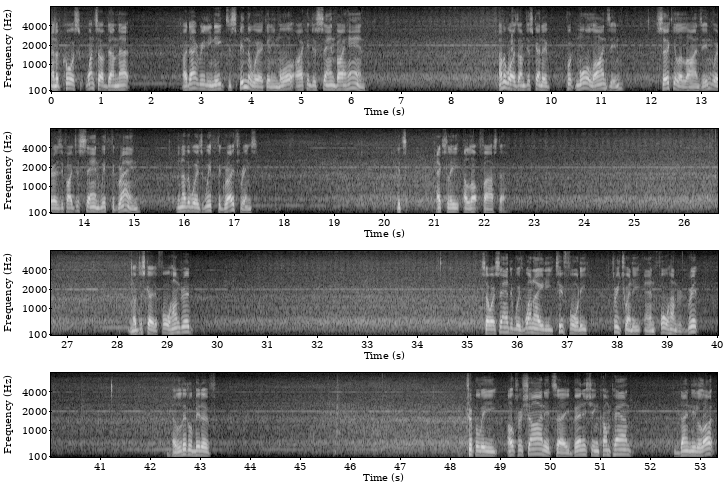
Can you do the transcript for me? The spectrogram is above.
And of course, once I've done that, I don't really need to spin the work anymore. I can just sand by hand. Otherwise, I'm just going to put more lines in, circular lines in, whereas if I just sand with the grain, in other words, with the growth rings, it's actually a lot faster. I'll just go to 400 So I sanded with 180, 240, 320 and 400 grit. A little bit of Triple E Ultra Shine, it's a burnishing compound, you don't need a lot.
